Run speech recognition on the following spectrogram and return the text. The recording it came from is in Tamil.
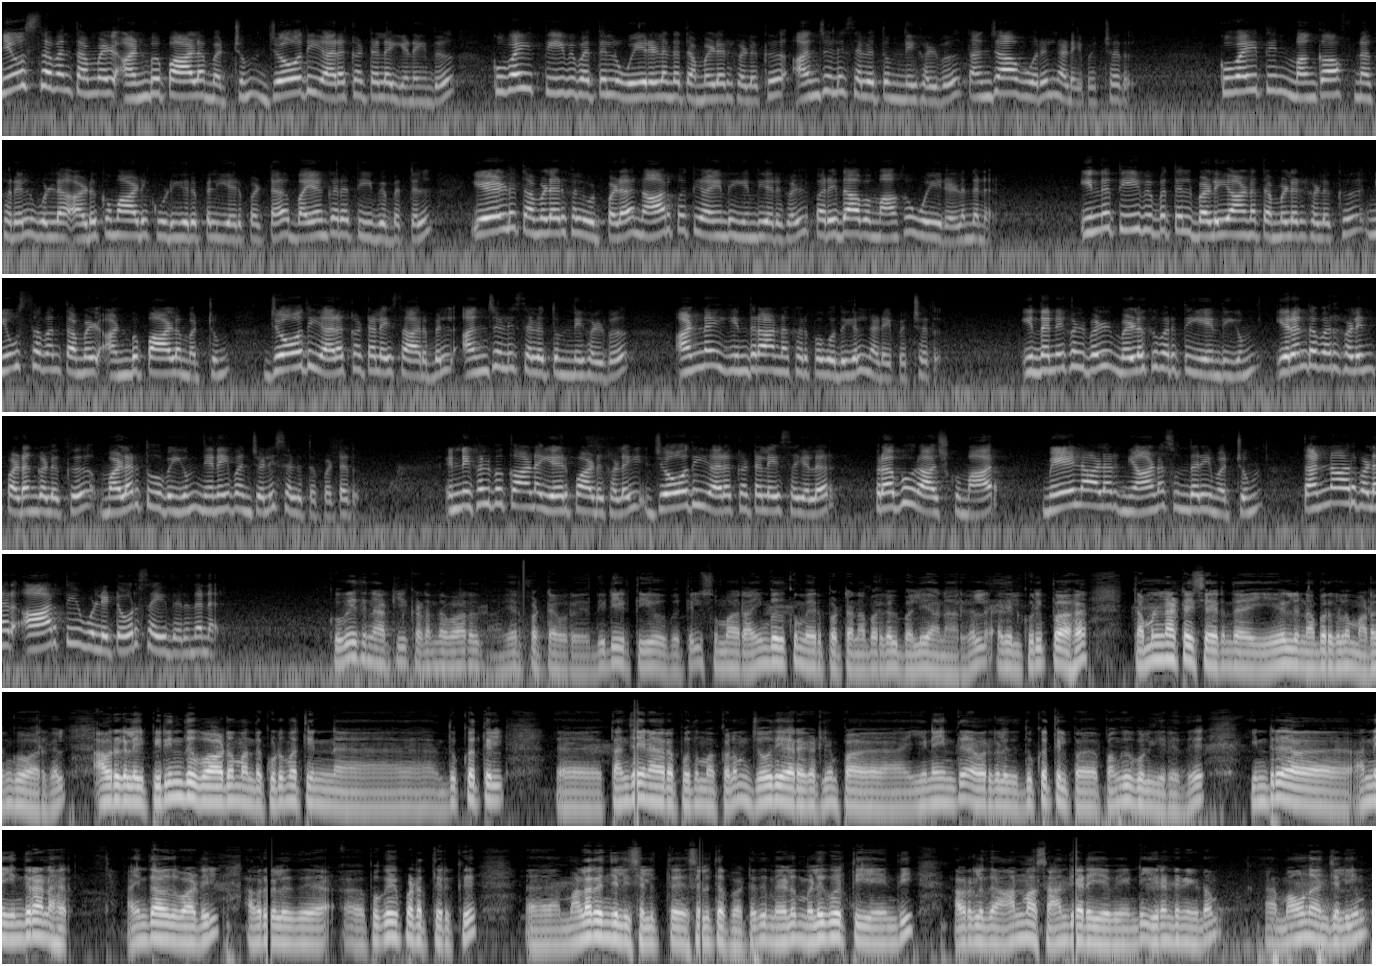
நியூஸ் செவன் தமிழ் அன்பு பாலம் மற்றும் ஜோதி அறக்கட்டளை இணைந்து குவைத் தீ விபத்தில் உயிரிழந்த தமிழர்களுக்கு அஞ்சலி செலுத்தும் நிகழ்வு தஞ்சாவூரில் நடைபெற்றது. குவைத்தின் மங்காஃப் நகரில் உள்ள அடுக்குமாடி குடியிருப்பில் ஏற்பட்ட பயங்கர தீ விபத்தில் ஏழு தமிழர்கள் உட்பட நாற்பத்தி ஐந்து இந்தியர்கள் பரிதாபமாக உயிரிழந்தனர். இந்த தீ விபத்தில் பலியான தமிழர்களுக்கு நியூஸ் செவன் தமிழ் அன்பு பாலம் மற்றும் ஜோதி அறக்கட்டளை சார்பில் அஞ்சலி செலுத்தும் நிகழ்வு அன்னை இந்திரா நகர் பகுதியில் நடைபெற்றது. இந்த நிகழ்வில் மெழுகுவர்த்தி ஏந்தியும் இறந்தவர்களின் படங்களுக்கு மலர் தூவியும் நினைவஞ்சலி செலுத்தப்பட்டது. இந்நிகழ்வுக்கான ஏற்பாடுகளை ஜோதி அறக்கட்டளை செயலர் பிரபு ராஜ்குமார் மேலாளர் ஞானசுந்தரி மற்றும் தன்னார்வலர் ஆர்த்தி உள்ளிட்டோர் செய்திருந்தனர். குவைத் நாட்டில் கடந்த வாரம் ஏற்பட்ட ஒரு திடீர் தீ விபத்தில் சுமார் ஐம்பதுக்கும் மேற்பட்ட நபர்கள் பலியானார்கள். அதில் குறிப்பாக தமிழ்நாட்டை சேர்ந்த ஏழு நபர்களும் அடங்குவார்கள். அவர்களை பிரிந்து வாடும் அந்த குடும்பத்தின் துக்கத்தில் தஞ்சை நகர பொதுமக்களும் ஜோதி அறக்கட்டளையும் ப- இணைந்து அவர்களது துக்கத்தில் ப- பங்கு கொள்கிறது. இன்று அன்னை இந்திரா நகர் ஐந்தாவது வார்டில் அவர்களது புகைப்படத்திற்கு மலரஞ்சலி செலுத்த செலுத்தப்பட்டது. மேலும் மெழுகுவர்த்தி ஏந்தி அவர்களது ஆன்மா சாந்தி அடைய வேண்டி இரண்டு நிமிடம் மௌன அஞ்சலியும்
